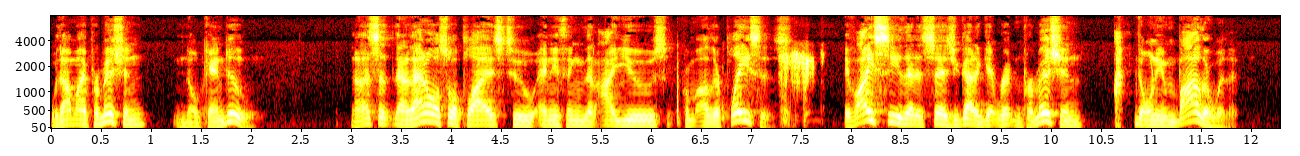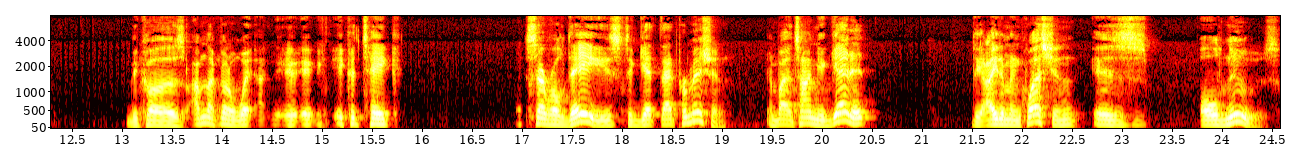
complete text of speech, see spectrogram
without my permission, no can do. Now that's a, now that also applies to anything that I use from other places. If I see that it says you got to get written permission, I don't even bother with it because I'm not going to wait. It, it, it could take several days to get that permission, and by the time you get it, the item in question is old news.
